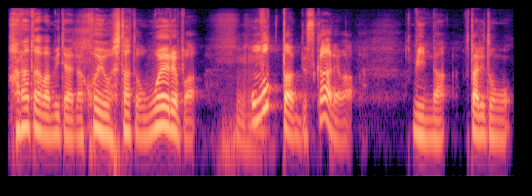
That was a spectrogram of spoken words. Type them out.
花束みたいな恋をしたと思えれば思ったんですか？あれは。みんな。二人とも。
